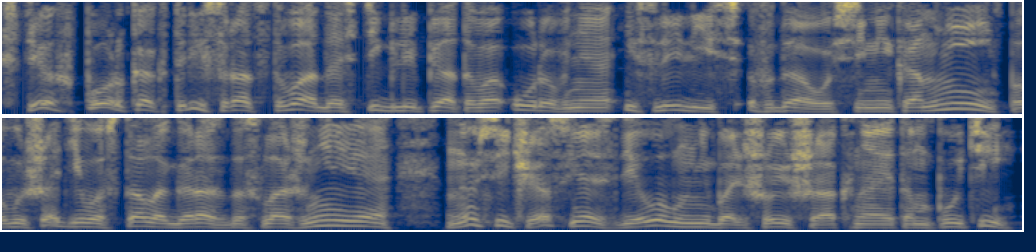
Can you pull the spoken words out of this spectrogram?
С тех пор, как три сродства достигли пятого уровня и слились в Дао Семи Камней, повышать его стало гораздо сложнее, но сейчас я сделал небольшой шаг на этом пути.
